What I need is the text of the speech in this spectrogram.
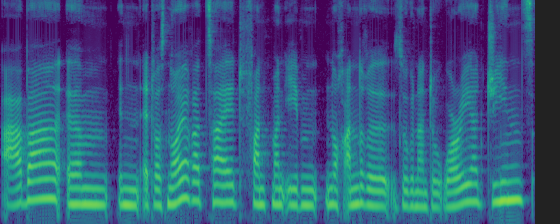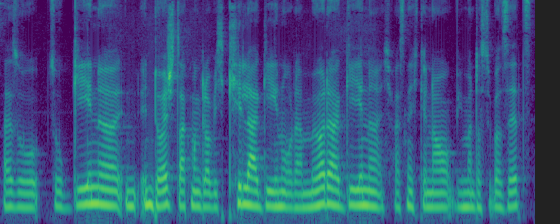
Aber ähm, in etwas neuerer Zeit fand man eben noch andere sogenannte Warrior-Genes, also so Gene, in, in Deutsch sagt man, glaube ich, Killer-Gene oder Mörder-Gene. Ich weiß nicht genau, wie man das übersetzt.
